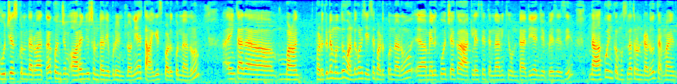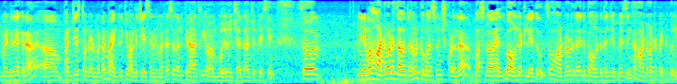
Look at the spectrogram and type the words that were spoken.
పూజ చేసుకున్న తర్వాత కొంచెం ఆరెంజ్ జ్యూస్ ఉంటుంది ఎప్పుడు ఇంట్లోని అది తాగేసి పడుకున్నాను. ఇంకా మనం పడుకునే ముందు వంట కూడా చేసే పడుకున్నాను. మెలకు వచ్చాక ఆకలేస్తే తినడానికి ఉంటుంది అని చెప్పేసి నాకు ఇంకా ముసలతను ఉంటాడు మా మా ఇంటి దగ్గర. పనిచేస్తుంటాడు పని అనమాట మా ఇద్దరికి వంట చేశాను అనమాట సో దానికి రాత్రికి భోజనం ఇచ్చేద్దాం అని చెప్పేసి. సో నేనేమో హాట్ వాటర్ తాగుతాను. టూ మంత్స్ నుంచి కూడా బస్సులో హెల్త్ బాగుండట్లేదు. సో హాట్ వాటర్ తాగితే బాగుంటుందని చెప్పేసి ఇంకా హాట్ వాటర్ పెట్టుకుని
